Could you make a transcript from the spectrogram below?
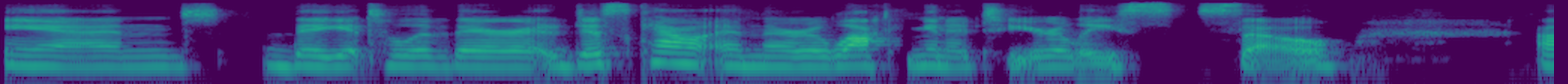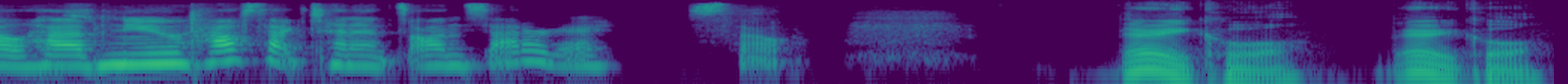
and they get to live there at a discount and they're locking in a two year lease. So I'll have new house hack tenants on Saturday. So very cool. Very cool.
